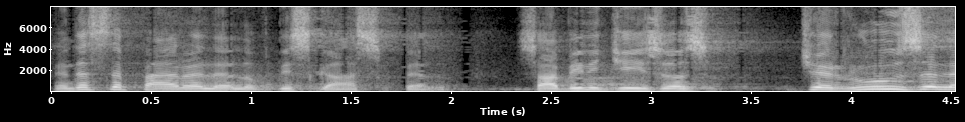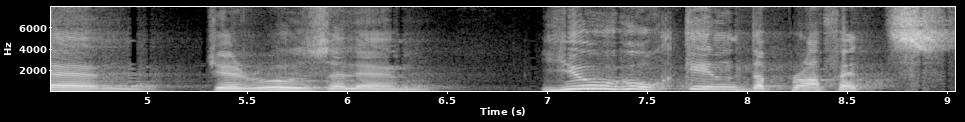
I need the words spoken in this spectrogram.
And that's the parallel of this gospel. Sabi ni Jesus, Jerusalem, Jerusalem, you who killed the prophets,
